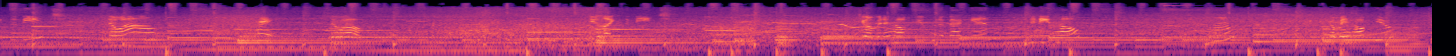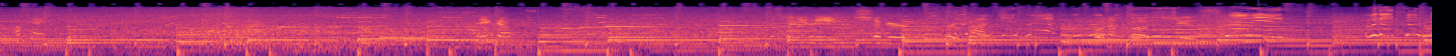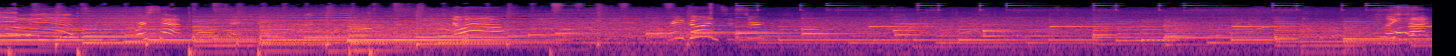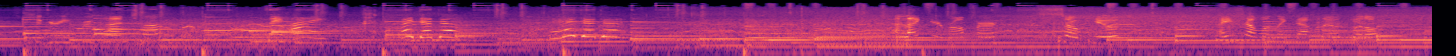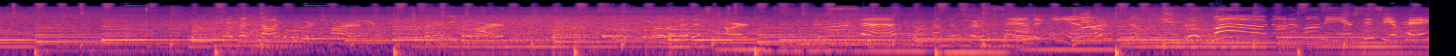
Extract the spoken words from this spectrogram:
like the beach? Noel? Hey, Noel. Do you like the beach? Do you want me to help you put it back in? Do you need help? Hmm? You want me to help you? Okay. There you go. Just what you need, sugar. Huh? Say hi. Hi, Dada. Say hi, Dada. I like your romper. So cute. I used to have one like that when I was little. Is that dog food or tar? It better be tar. Oh, that is tar. There's Seth. About to throw sand at Ian. Oh, no. Whoa, not at mommy or sissy, okay?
